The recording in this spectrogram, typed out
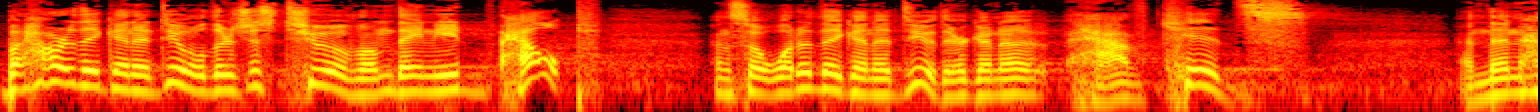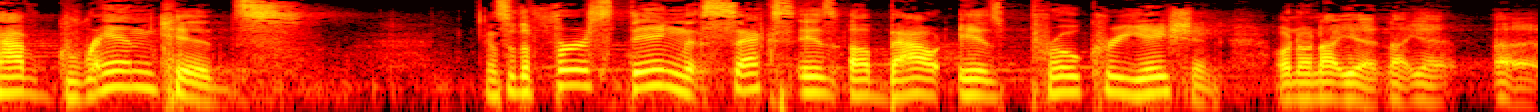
But how are they going to do? Well, there's just two of them. They need help. And so what are they going to do? They're going to have kids and then have grandkids. And so the first thing that sex is about is procreation. Oh no, not yet, not yet. Uh,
